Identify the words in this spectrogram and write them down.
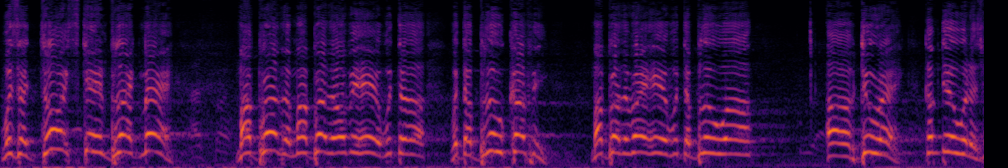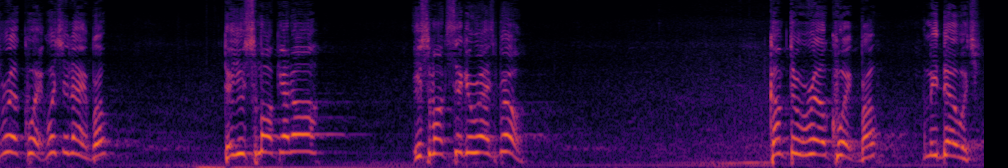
was a dark-skinned black man. My brother, my brother over here with the with the blue kufi. My brother right here with the blue uh uh durag. Come deal with us real quick. What's your name, bro? Do you smoke at all? You smoke cigarettes, bro? Come through real quick, bro. Let me deal with you.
